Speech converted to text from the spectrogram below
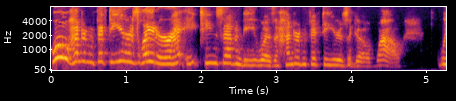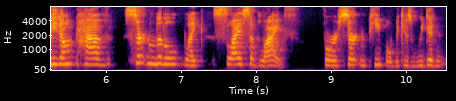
whoo, 150 years later 1870 was 150 years ago. Wow. We don't have certain little like slice of life for certain people because we didn't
